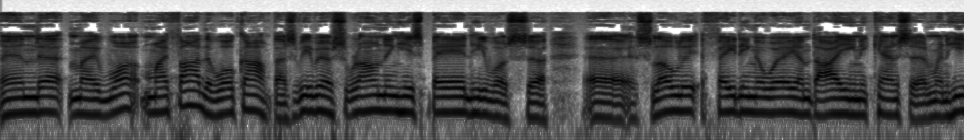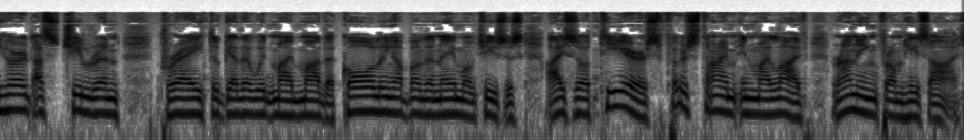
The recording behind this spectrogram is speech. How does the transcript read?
And uh, my wa- my father woke up as we were surrounding his bed. He was uh, uh, slowly fading away and dying in cancer. And when he heard us children pray together with my mother, calling upon the name of Jesus, I saw tears first time in my life running from his eyes.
